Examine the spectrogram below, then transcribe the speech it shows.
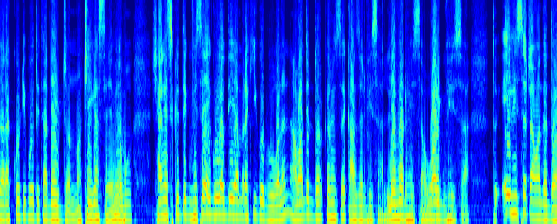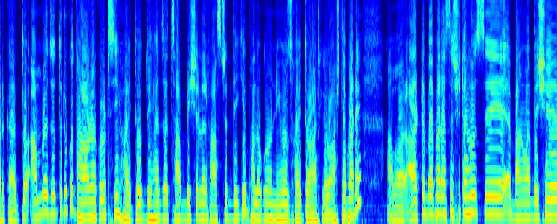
যারা কোটিপতি তাদের জন্য, ঠিক আছে? এবং সাংস্কৃতিক ভিসা এগুলো দিয়ে আমরা কি করব বলেন? আমাদের দরকার হচ্ছে কাজের visa labour visa work visa. তো এই ভিসাটা আমাদের দরকার। তো আমরা যতটুকু ধারণা করছি, হয়তো দুই হাজার ছাব্বিশ সালের ফার্স্টের দিকে ভালো কোনো নিউজ হয়তো আসলেও আসতে পারে। আবার আরেকটা ব্যাপার আছে, সেটা হচ্ছে বাংলাদেশের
